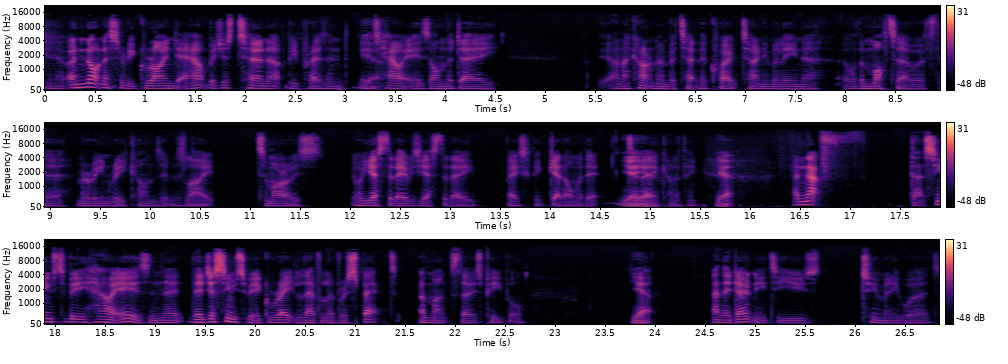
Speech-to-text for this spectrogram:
you know, and not necessarily grind it out, but just turn up, be present. It's Yeah. how it is on the day. And I can't remember te- the quote Tony Molina or the motto of the Marine Recons. It was like tomorrow is or yesterday was yesterday. Basically, get on with it Yeah, today, yeah. kind of thing. Yeah. And that f- that seems to be how it is, and there there just seems to be a great level of respect amongst those people, Yeah. And they don't need to use too many words.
